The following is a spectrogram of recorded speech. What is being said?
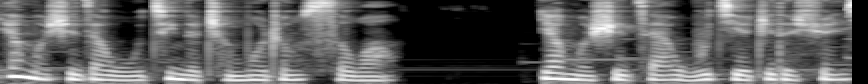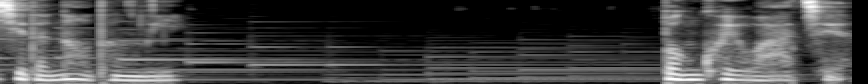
要么是在无尽的沉默中死亡，要么是在无节制的宣泄的闹腾里崩溃瓦解。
